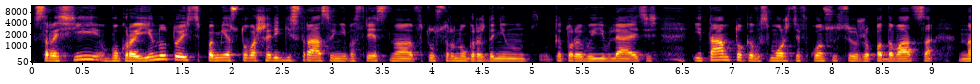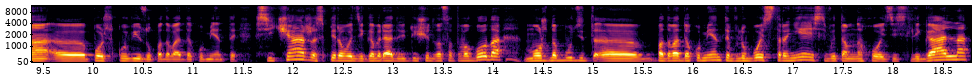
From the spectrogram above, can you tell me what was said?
с России в Украину, то есть по месту вашей регистрации непосредственно в ту страну гражданином, которой вы являетесь, и там только вы сможете в консульстве уже подаваться на э, польскую визу, подавать документы. Сейчас же, с 1 декабря 2020 года, можно будет э, подавать документы в любой стране, если вы там находитесь легально,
